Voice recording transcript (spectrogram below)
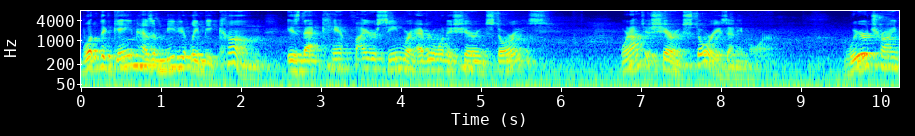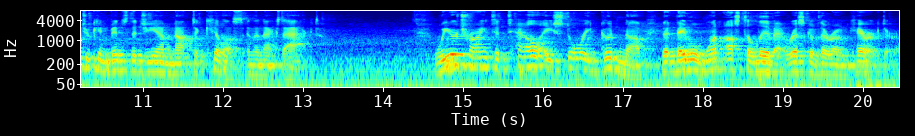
What the game has immediately become is that campfire scene where everyone is sharing stories. We're not just sharing stories anymore. We're trying to convince the GM not to kill us in the next act. We are trying to tell a story good enough that they will want us to live at risk of their own character.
